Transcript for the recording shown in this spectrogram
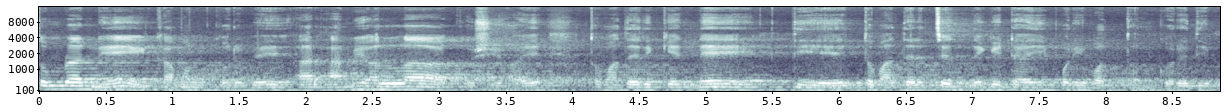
তোমরা নেক কামল করবে আর আমি আল্লাহ খুশি হয়ে তোমাদেরকে নেক দিয়ে তোমাদের জিন্দগিটাই পরিবর্তন করে দিব।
